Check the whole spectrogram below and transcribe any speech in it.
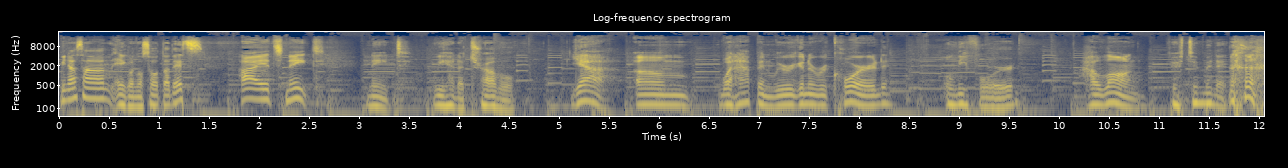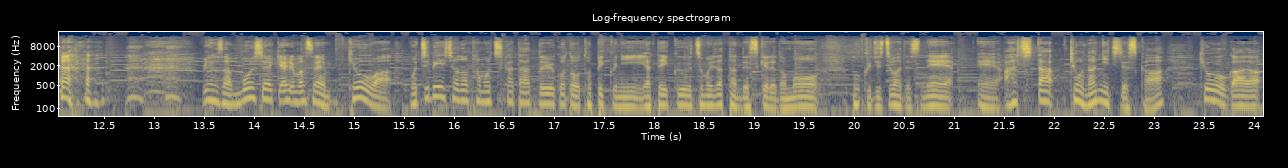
皆さん、英語のソータです。 Hi, it's Nate. Nate, we had a trouble Yeah. Um, what happened? We were gonna record. only for How long? 15 minutes 皆さん申し訳ありません。今日はモチベーションの保ち方ということをトピックにやっていくつもりだったんですけれども僕実はですね、えー明日今日何日ですか？今日が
